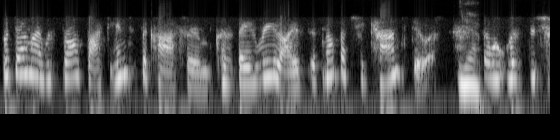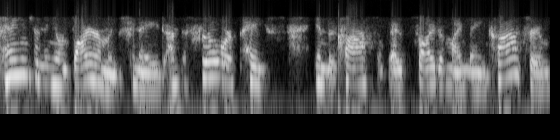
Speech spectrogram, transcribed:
But then I was brought back into the classroom because they realised it's not that she can't do it. Yeah. So it was the change in the environment, Sinead, and the slower pace in the classes outside of my main classroom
